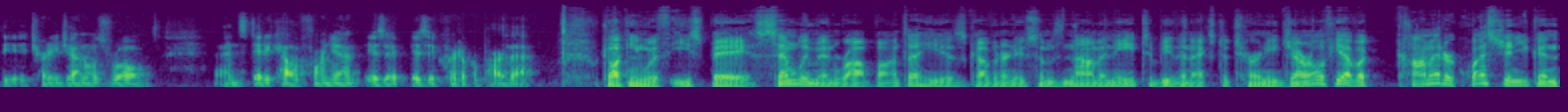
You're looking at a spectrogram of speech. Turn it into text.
the Attorney General's role the state of California is a, is a critical part of that. Talking with East Bay Assemblyman Rob Bonta. He is Governor Newsom's nominee to be the next Attorney General. If you have a comment or question, you can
